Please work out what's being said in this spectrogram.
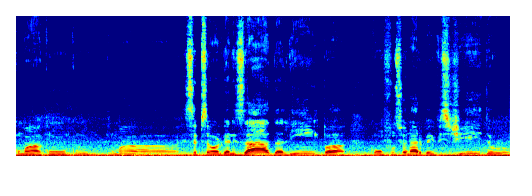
com uma, com, com uma recepção organizada, limpa, com um funcionário bem vestido,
